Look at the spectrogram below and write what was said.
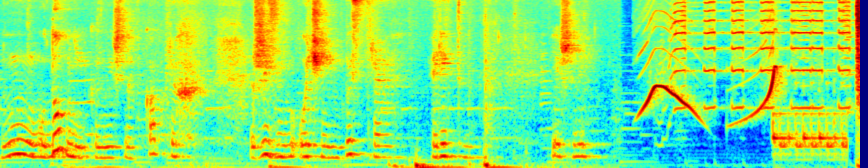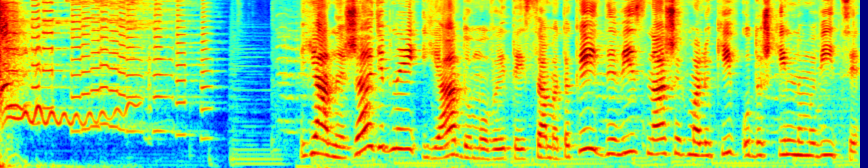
Ну, удобнее, конечно, в каплях. Жизнь очень быстрая, ритм бешеный. Я не жадібний, я домовитий. Саме такий девіз наших малюків у дошкільному віці.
